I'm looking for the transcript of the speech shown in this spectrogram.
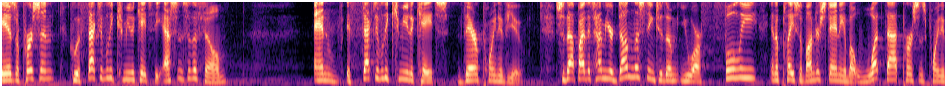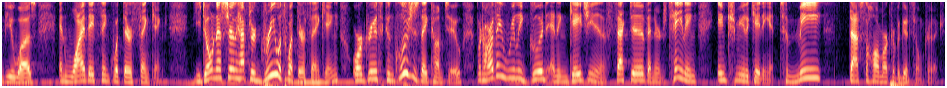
is a person who effectively communicates the essence of the film and effectively communicates their point of view. So that by the time you're done listening to them, you are fully in a place of understanding about what that person's point of view was and why they think what they're thinking. You don't necessarily have to agree with what they're thinking or agree with the conclusions they come to, but are they really good and engaging and effective and entertaining in communicating it? To me, that's the hallmark of a good film critic.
